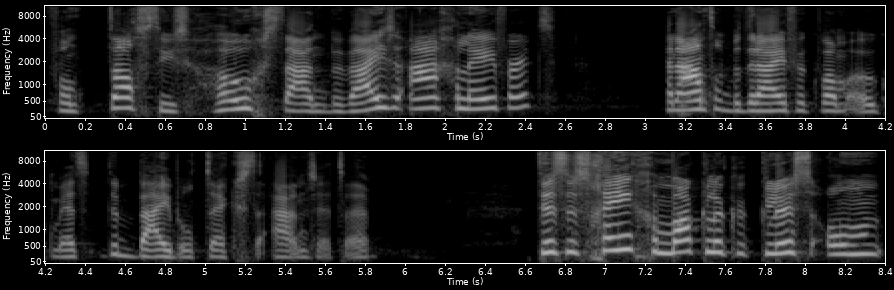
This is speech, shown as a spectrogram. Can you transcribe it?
fantastisch hoogstaand bewijs aangeleverd. Een aantal bedrijven kwam ook met de Bijbelteksten aanzetten. Het is dus geen gemakkelijke klus om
